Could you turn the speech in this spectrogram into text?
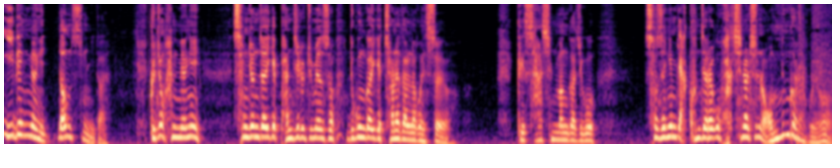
200명이 넘습니다. 그중 한 명이 생존자에게 반지를 주면서 누군가에게 전해달라고 했어요. 그 사실만 가지고 선생님 약혼자라고 확신할 수는 없는 거라고요.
